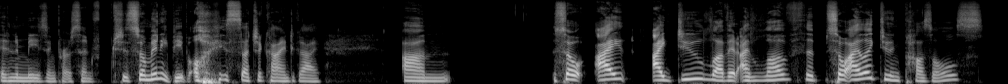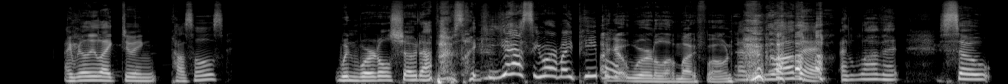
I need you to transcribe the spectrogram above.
an amazing person to so many people. he's such a kind guy. Um so I I do love it. I love the so I like doing puzzles. I really like doing puzzles. When Wordle showed up, I was like, "Yes, you are my people." I got Wordle on my phone. I love it. I love it. So,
